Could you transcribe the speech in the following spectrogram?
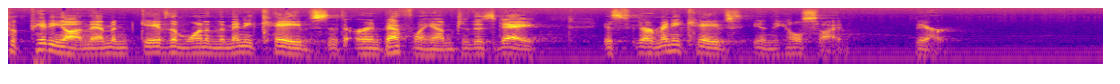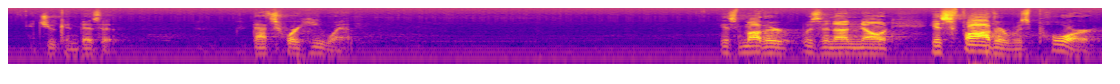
took pity on them and gave them one of the many caves that are in Bethlehem to this day. It's, there are many caves in the hillside there that you can visit. That's where he went. His mother was an unknown. His father was poor.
